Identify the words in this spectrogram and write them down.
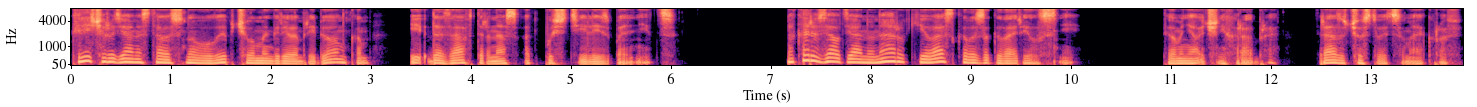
К вечеру Диана стала снова улыбчивым игривым ребенком, и до завтра нас отпустили из больницы. Макар взял Диану на руки и ласково заговорил с ней. «Ты у меня очень храбрая. Сразу чувствуется моя кровь.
